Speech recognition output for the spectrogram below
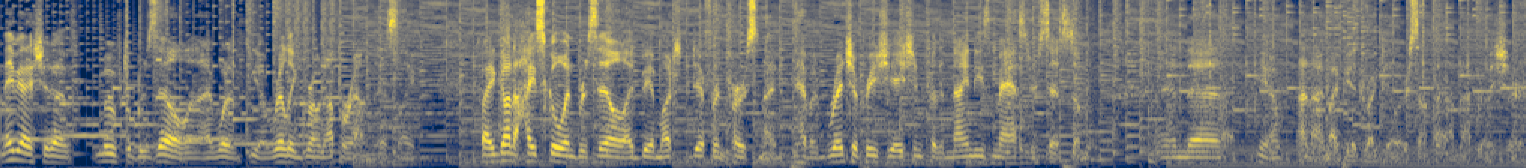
Maybe I should have moved to Brazil, and I would have, you know, really grown up around this. Like, if I had gone to high school in Brazil, I'd be a much different person. I'd have a rich appreciation for the 90s Master System. And, uh, you know, I don't know, I might be a drug dealer or something. I'm not really sure.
